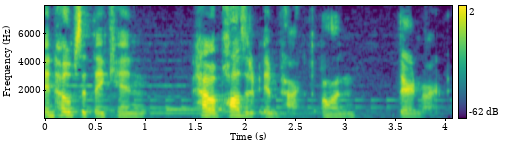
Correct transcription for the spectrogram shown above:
in hopes that they can have a positive impact on their environment.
